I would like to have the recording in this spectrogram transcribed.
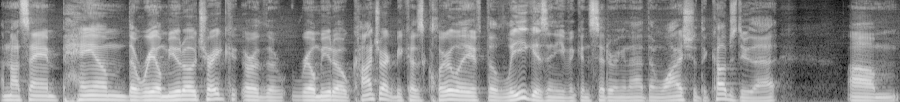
I'm not saying pay him the Realmuto trade or the Realmuto contract because clearly if the league isn't even considering that, then why should the Cubs do that? Um,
